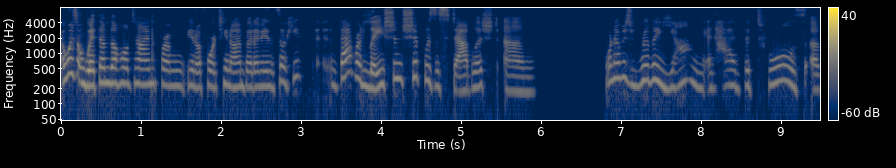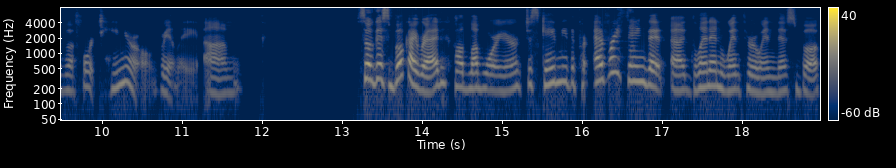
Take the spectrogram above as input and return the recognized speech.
I wasn't with him the whole time from, you know, 14 on, but I mean, so he's, that relationship was established um, when I was really young and had the tools of a 14 year old, really. Um, so this book I read called Love Warrior just gave me the, everything that uh, Glennon went through in this book.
